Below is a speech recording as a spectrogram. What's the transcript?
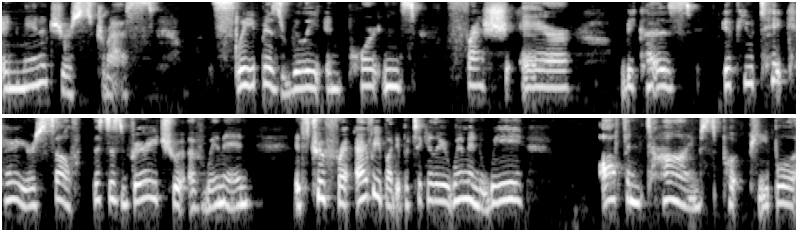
and manage your stress. Sleep is really important, fresh air, because if you take care of yourself, this is very true of women. It's true for everybody, particularly women. We oftentimes put people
